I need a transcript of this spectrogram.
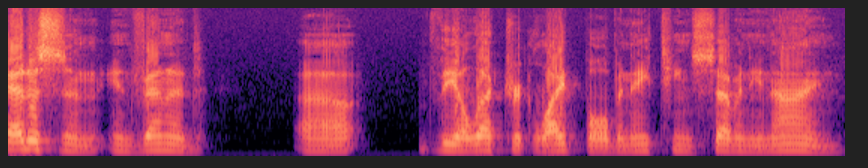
Edison invented uh, the electric light bulb in 1879.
